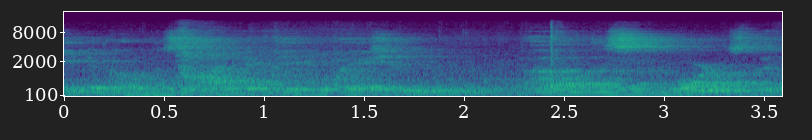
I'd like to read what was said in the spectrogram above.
even on the side of the equation uh, that supports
